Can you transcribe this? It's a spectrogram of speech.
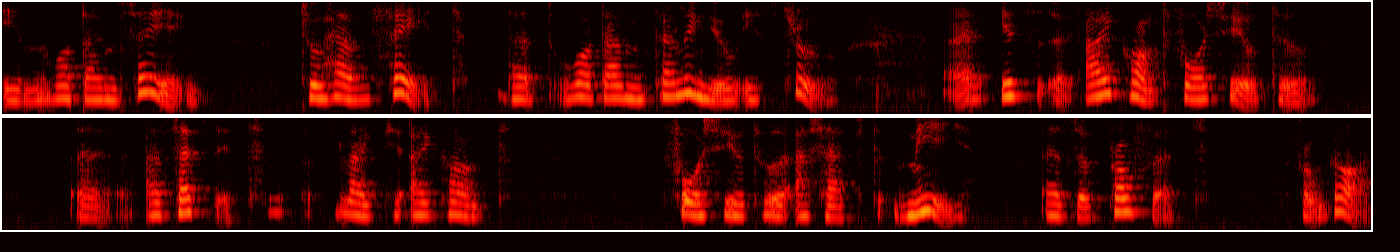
in what I'm saying, to have faith that what I'm telling you is true. Uh, it's uh, I can't force you to uh, accept it, like I can't force you to accept me as a prophet from God.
